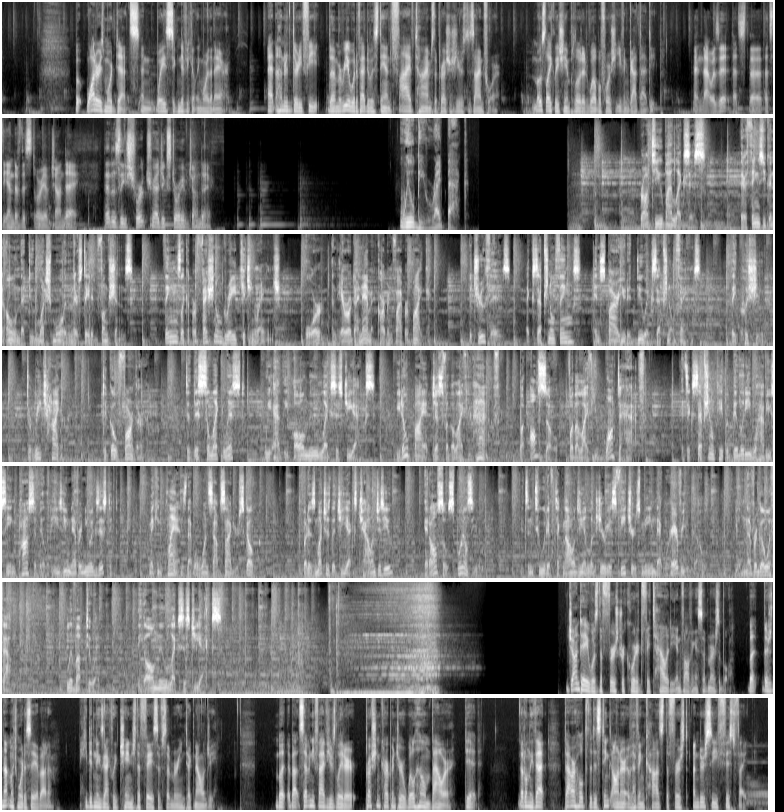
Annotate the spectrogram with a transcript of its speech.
But water is more dense and weighs significantly more than air. At 130 feet, the Maria would have had to withstand five times the pressure she was designed for. Most likely, she imploded well before she even got that deep. And that was it. That's the that's the end of the story of John Day. That is the short, tragic story of John Day. We'll be right back. Brought to you by Lexus. There are things you can own that do much more than their stated functions. Things like a professional grade kitchen range or an aerodynamic carbon fiber bike. The truth is, exceptional things inspire you to do exceptional things. They push you to reach higher, to go farther. To this select list, we add the all new Lexus GX. You don't buy it just for the life you have, but also for the life you want to have. Its exceptional capability will have you seeing possibilities you never knew existed, making plans that were once outside your scope. But as much as the GX challenges you, it also spoils you. Its intuitive technology and luxurious features mean that wherever you go, you'll never go without. Live up to it. The all new Lexus GX. John Day was the first recorded fatality involving a submersible, but there's not much more to say about him. He didn't exactly change the face of submarine technology. But about 75 years later, Prussian carpenter Wilhelm Bauer did. Not only that, Bauer holds the distinct honor of having caused the first undersea fistfight.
